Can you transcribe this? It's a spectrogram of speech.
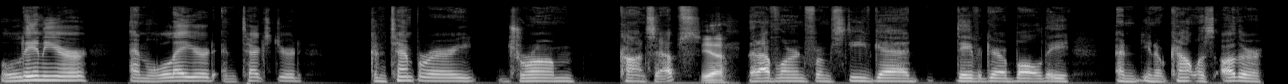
linear and layered and textured contemporary drum concepts Yeah. that I've learned from Steve Gadd, David Garibaldi, and you know countless other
